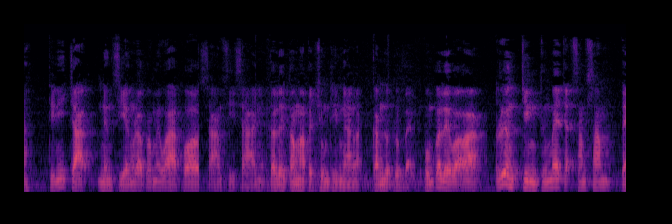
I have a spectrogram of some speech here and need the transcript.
นะ ทีนี้จากหนึ่งเสียงเราก็ไม่ว่าพอสามสี่สายเนี่ยก็เลยต้องมาประชุมทีมงานว่ากำหนดรูปแบบ ผมก็เลยว่าว่าเรื่องจริงถึงแม้จะซ้ำๆแต่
